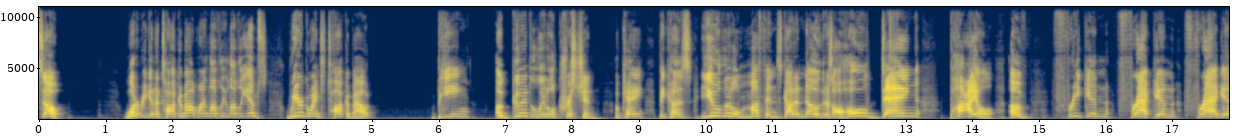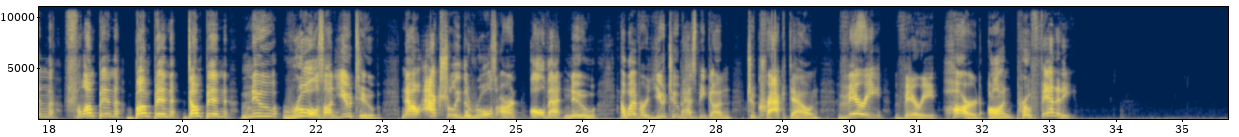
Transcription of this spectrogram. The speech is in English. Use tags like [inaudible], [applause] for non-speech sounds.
So, what are we going to talk about, my lovely, lovely imps? We're going to talk about being a good little Christian, okay? Because you little muffins gotta know there's a whole dang pile of freaking, frackin', fraggin', flumpin', bumpin', dumpin' new rules on YouTube. Now, actually, the rules aren't all that new. However, YouTube has begun to crack down very, very hard on profanity,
